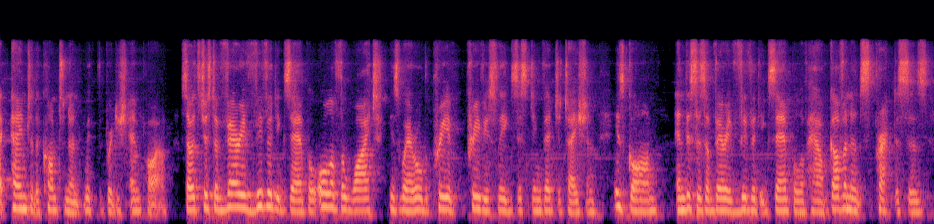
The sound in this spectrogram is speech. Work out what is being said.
that came to the continent with the British Empire. So it's just a very vivid example. All of the white is where all the pre previously existing vegetation is gone. And this is a very vivid example of how governance practices,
